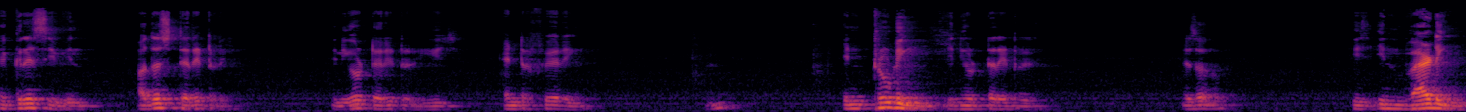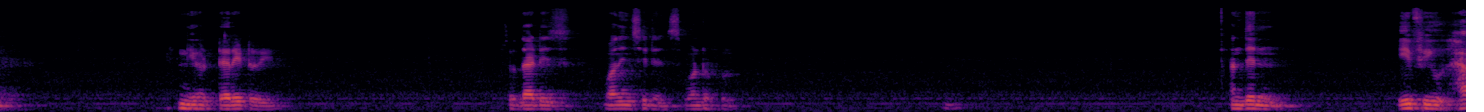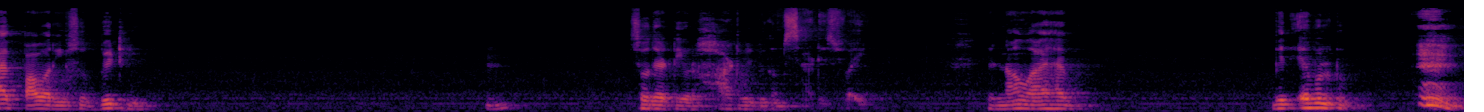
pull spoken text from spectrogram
is aggressive in others' territory. In your territory, is interfering, hmm? intruding in your territory. Yes or no? He is invading in your territory. So that is one incident, wonderful. And then, if you have power, you should beat him. Hmm? So that your heart will become satisfied. Now I have been able to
